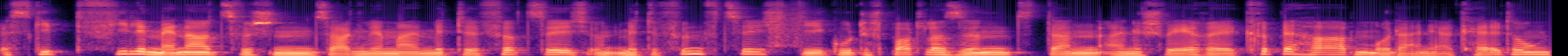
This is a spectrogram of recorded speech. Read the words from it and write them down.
es gibt viele Männer zwischen, sagen wir mal, Mitte 40 und Mitte 50, die gute Sportler sind, dann eine schwere Grippe haben oder eine Erkältung,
